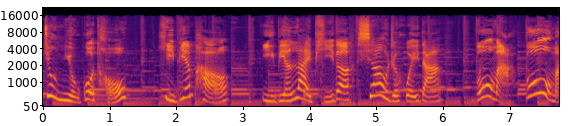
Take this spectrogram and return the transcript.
就扭过头，一边跑。一边赖皮的笑着回答：“不嘛，不嘛。”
